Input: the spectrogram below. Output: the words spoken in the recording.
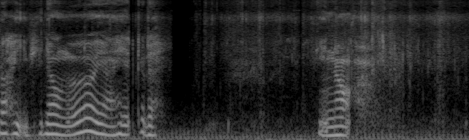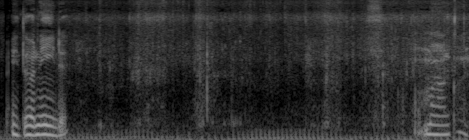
ได้พี่น้องเอ้ยอย่าเฮ็ดก็ได้นี่เนาะไอตัวนี้เด้อออกมาก่อน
